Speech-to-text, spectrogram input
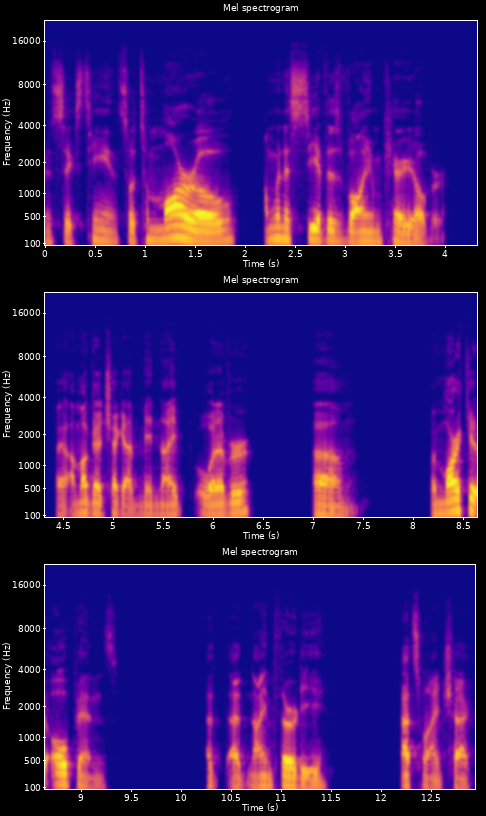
June 16th. So tomorrow, I'm gonna see if this volume carried over. I'm not gonna check at midnight or whatever. Um, when market opens at at 9:30, that's when I check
